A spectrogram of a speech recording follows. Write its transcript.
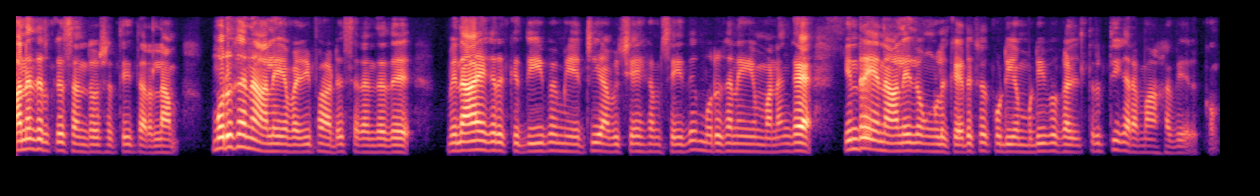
மனதிற்கு சந்தோஷத்தை தரலாம். முருகன் ஆலய வழிபாடு சிறந்தது. விநாயகருக்கு தீபம் ஏற்றி அபிஷேகம் செய்து முருகனையும் வணங்க இன்றைய நாளில் உங்களுக்கு எடுக்கக்கூடிய முடிவுகள் திருப்திகரமாகவே இருக்கும்.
